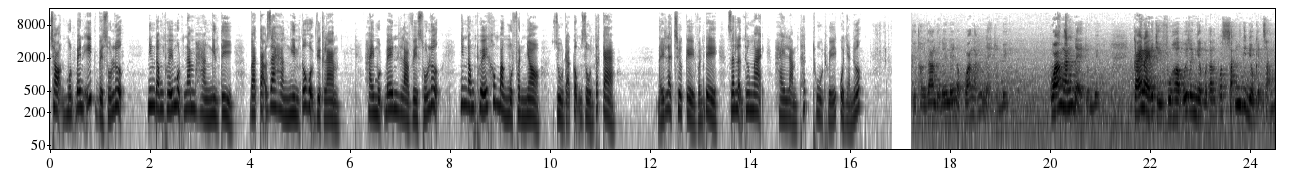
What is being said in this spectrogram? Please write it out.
Chọn một bên ít về số lượng nhưng đóng thuế một năm hàng nghìn tỷ và tạo ra hàng nghìn cơ hội việc làm, hay một bên là về số lượng nhưng đóng thuế không bằng một phần nhỏ dù đã cộng dồn tất cả. Đấy là chưa kể vấn đề gian lận thương mại hay làm thất thu thuế của nhà nước. Thì thời gian từ đây đến là quá ngắn để chuẩn bị. Quá ngắn để chuẩn bị. Cái này nó chỉ phù hợp với doanh nghiệp người ta có sẵn cái điều kiện sẵn.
